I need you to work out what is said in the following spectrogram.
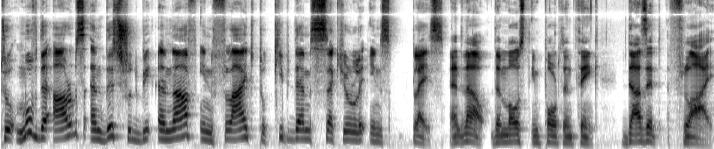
to move the arms and this should be enough in flight to keep them securely in place. And now, the most important thing, does it fly?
